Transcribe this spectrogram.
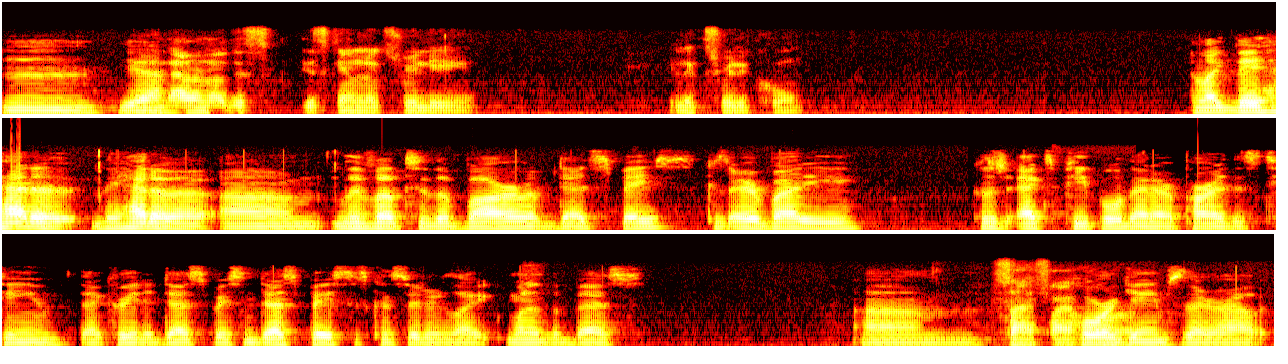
Mm, yeah. I don't know. This this game looks really, it looks really cool. Like they had a they had to um, live up to the bar of Dead Space because everybody because there's X people that are part of this team that created Dead Space and Dead Space is considered like one of the best um, Sci-fi horror horror. games that are out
